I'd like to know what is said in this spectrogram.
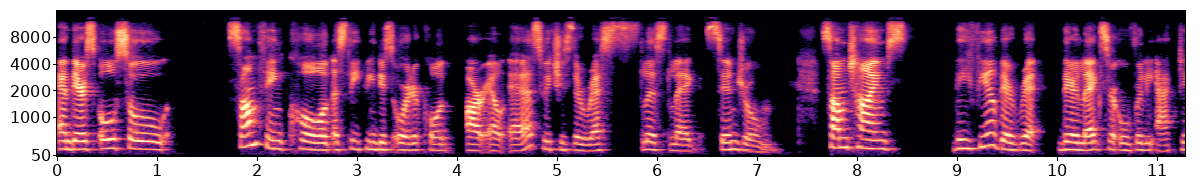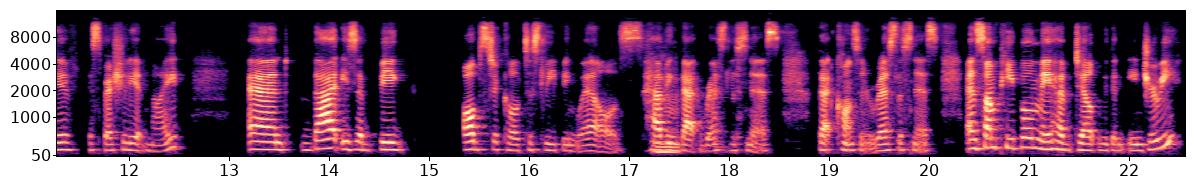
And there's also something called a sleeping disorder called RLS, which is the restless leg syndrome. Sometimes they feel their re- their legs are overly active, especially at night, and that is a big obstacle to sleeping well having mm-hmm. that restlessness that constant restlessness and some people may have dealt with an injury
